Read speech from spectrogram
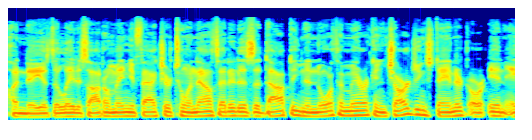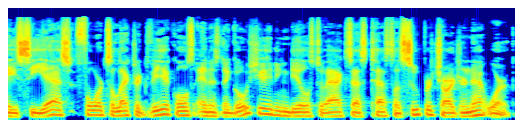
Hyundai is the latest auto manufacturer to announce that it is adopting the North American Charging Standard, or NACS, for its electric vehicles and is negotiating deals to access Tesla's supercharger network.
